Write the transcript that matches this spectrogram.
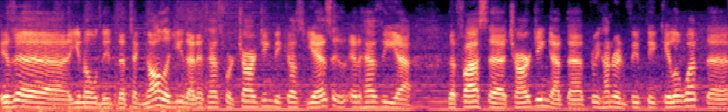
is uh you know the, the technology that it has for charging because yes it, it has the uh, the fast uh, charging at uh, 350 kilowatt uh,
